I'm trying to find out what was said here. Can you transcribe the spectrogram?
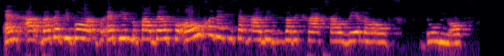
En ah, wat heb je voor, heb je een bepaald beeld voor ogen? Dat je zegt, nou, dit is wat ik graag zou willen of doen of...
